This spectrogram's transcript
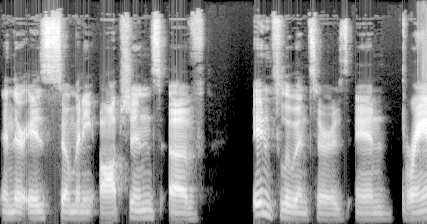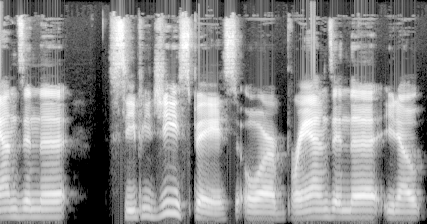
and there is so many options of influencers and brands in the CPG space or brands in the, you know,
